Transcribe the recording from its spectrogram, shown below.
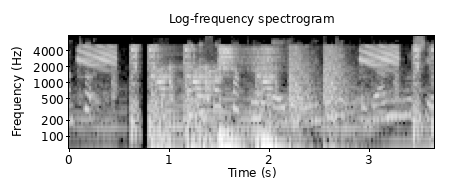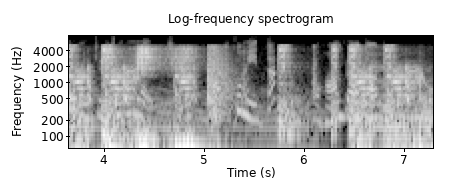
en turk. En besatt papper och dig genom en kreditbedömning och se hur mycket vi kan låna ut. God middag och ha en bra dag.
